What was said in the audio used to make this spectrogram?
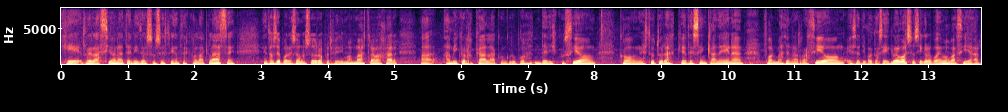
qué relación ha tenido esos estudiantes con la clase. Entonces por eso nosotros preferimos más trabajar a, a microescala con grupos de discusión, con estructuras que desencadenan formas de narración, ese tipo de cosas. Y luego eso sí que lo podemos vaciar.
